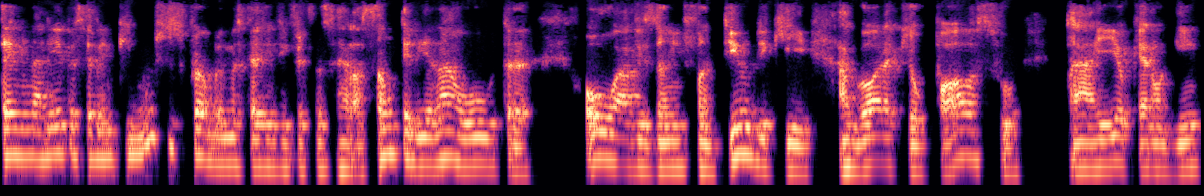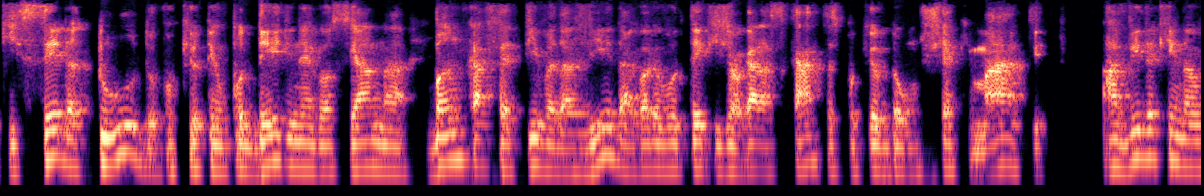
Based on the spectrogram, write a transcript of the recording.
terminaria percebendo que muitos dos problemas que a gente enfrenta nessa relação teria na outra. Ou a visão infantil de que agora que eu posso, aí eu quero alguém que ceda tudo, porque eu tenho o poder de negociar na banca afetiva da vida, agora eu vou ter que jogar as cartas porque eu dou um checkmate. A vida quem dá um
